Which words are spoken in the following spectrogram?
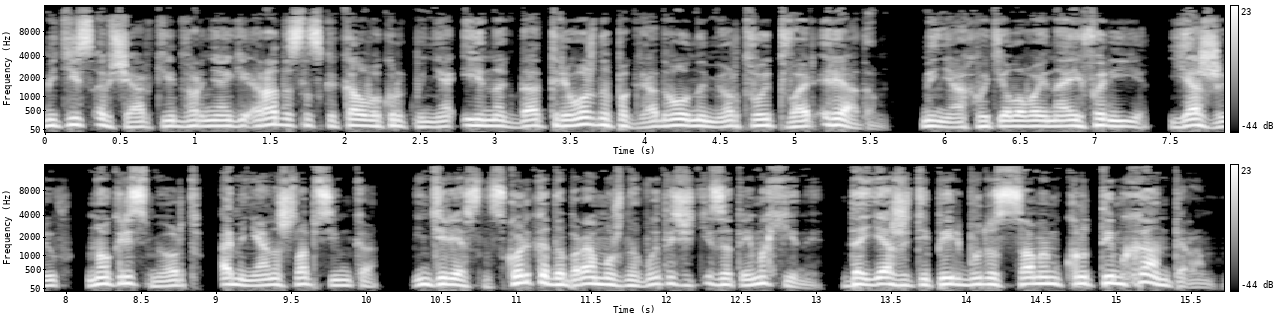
Метис овчарки и дворняги радостно скакал вокруг меня и иногда тревожно поглядывал на мертвую тварь рядом. Меня охватила война эйфории. Я жив, но Крис мертв, а меня нашла псинка. Интересно, сколько добра можно вытащить из этой махины? Да я же теперь буду самым крутым хантером.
